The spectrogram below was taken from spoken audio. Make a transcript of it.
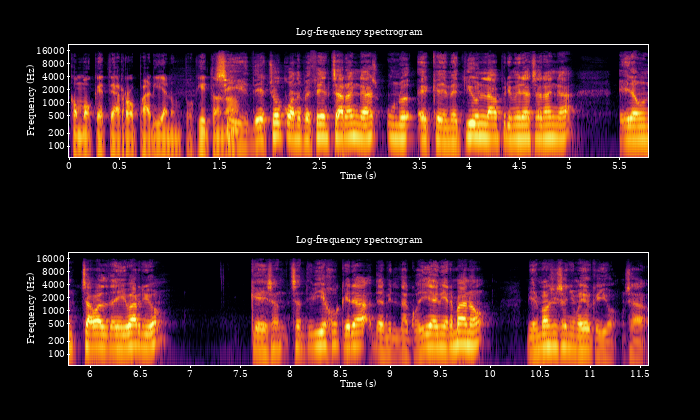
como que te arroparían un poquito, ¿no? Sí, de hecho, cuando empecé en charangas, uno, el que me metió en la primera charanga era un chaval de mi barrio, que es San- Santiviejo, que era de la cuadrilla de mi hermano. Mi hermano es 6 años mayor que yo. O sea,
